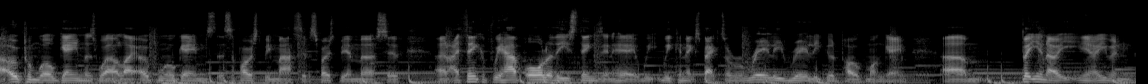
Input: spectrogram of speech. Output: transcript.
open world game as well. Like open world games, they're supposed to be massive, supposed to be immersive. And I think if we have all of these things in here, we, we can expect a really, really good Pokemon game. Um, but you know, you know, even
